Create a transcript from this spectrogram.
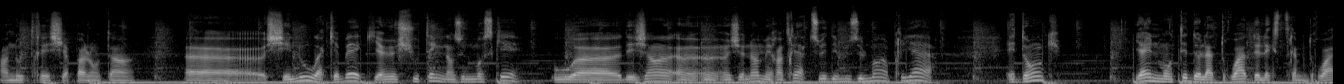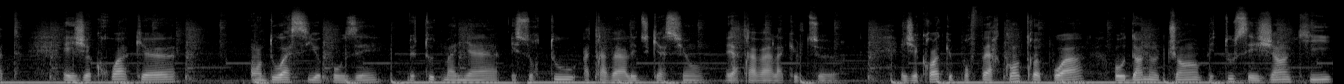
en Autriche il n'y a pas longtemps. chez nous, à Québec, il y a eu un shooting dans une mosquée où euh, des gens, un, jeune homme est rentré à tuer des musulmans en prière. Et donc, il y a une montée de la droite, de l'extrême droite, et je crois que on doit s'y opposer de toute manière, et surtout à travers l'éducation et à travers la culture. Et je crois que pour faire contrepoids au Donald Trump et tous ces gens qui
